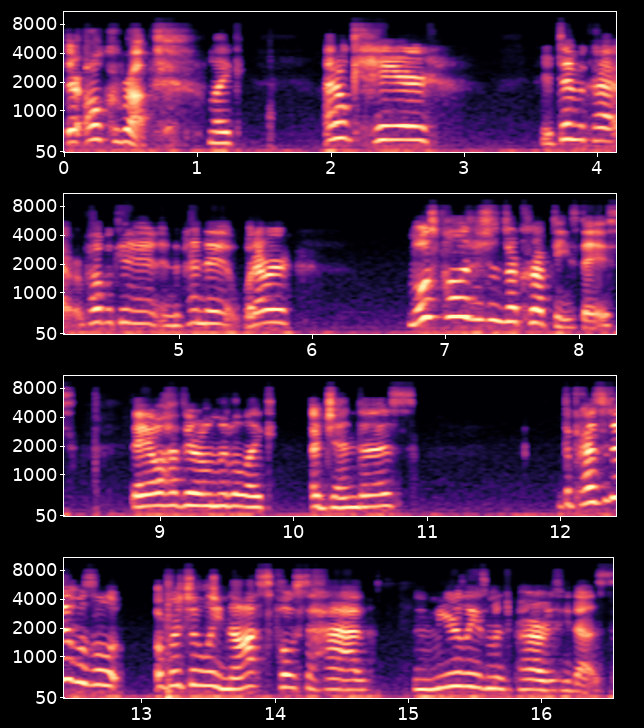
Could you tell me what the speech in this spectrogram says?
they're all corrupt. Like, I don't care. You're Democrat, Republican, Independent, whatever. Most politicians are corrupt these days. They all have their own little like agendas. The president was originally not supposed to have nearly as much power as he does.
